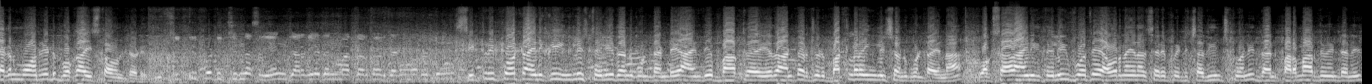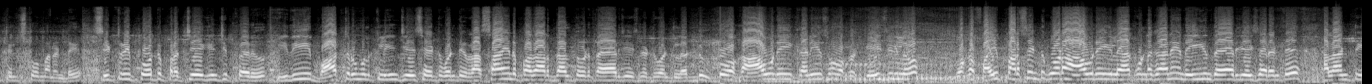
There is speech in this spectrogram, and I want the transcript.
జగన్మోహన్ రెడ్డి బుకాయిస్తూ ఉంటాడు. సిట్ రిపోర్ట్ ఇచ్చింది అసలు ఏం జరగలేదని మాట్లాడుతున్నాడు జగన్మోహన్ రెడ్డి? సిట్ రిపోర్ట్ ఆయనకి ఇంగ్లీష్ తెలియదు అనుకుంటండి ఆయనది బాగా ఏదో అంటారు చూడు బట్లర్ ఇంగ్లీష్ అనుకుంటా ఆయన. ఒకసారి ఆయనకి తెలియకపోతే ఎవరినైనా సరే పెట్టి చదివించుకొని దాని పరమార్థం ఏంటనేది తెలుసుకోమనండి. సిట్ రిపోర్ట్ ప్రత్యేకించి చెప్పారు ఇది బాత్రూములు క్లీన్ చేసేటువంటి రసాయన పదార్థాలతో తయారు చేసినటువంటి లడ్డు. ఒక ఆవు నెయ్యి కనీసం ఒక కేజీలో ఒక ఫైవ్ పర్సెంట్ కూడా ఆవు నెయ్యి లేకుండానే నెయ్యిని తయారు చేశారంటే అలాంటి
